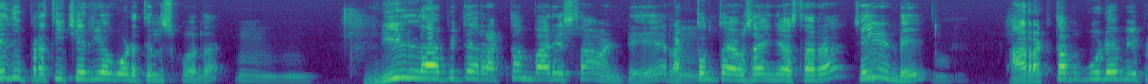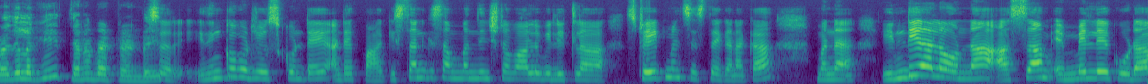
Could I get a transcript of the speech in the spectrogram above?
ఏది ప్రతిచర్య కూడా తెలుసుకోవాలా? నీళ్ళు ఆపితే రక్తం బారిస్తామంటే రక్తంతో వ్యవసాయం చేస్తారా? చేయండి. ఆ రక్తపు కూడే మీ ప్రజలకి తినబెట్టండి. సరే ఇది ఇంకొకటి చూసుకుంటే అంటే పాకిస్తాన్కి సంబంధించిన వాళ్ళు వీళ్ళు ఇట్లా స్టేట్మెంట్స్ ఇస్తే గనక మన ఇండియాలో ఉన్న అస్సాం ఎమ్మెల్యే కూడా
